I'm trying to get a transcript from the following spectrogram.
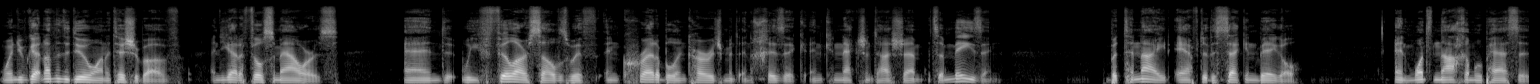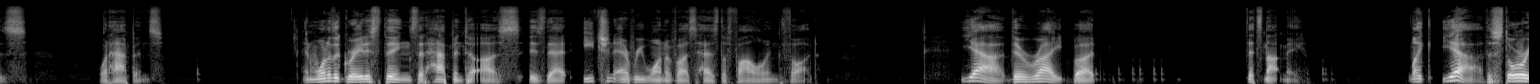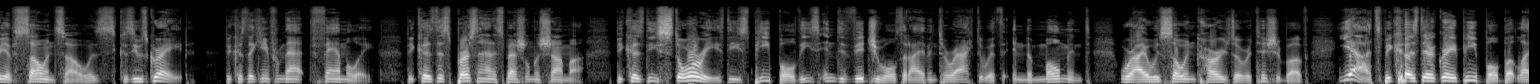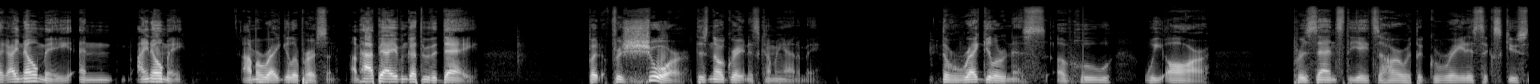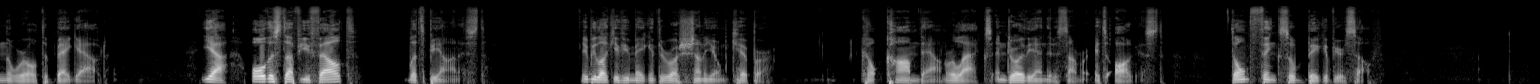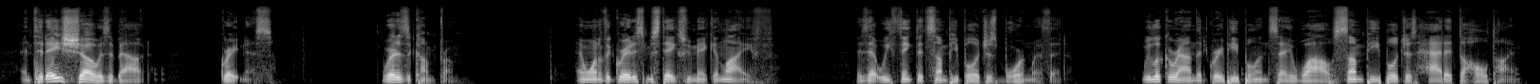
When you've got nothing to do on a Tisha B'Av and you got to fill some hours, and we fill ourselves with incredible encouragement and chizik and connection to Hashem, it's amazing. But tonight, after the second bagel, and once Nachamu passes, what happens? And one of the greatest things that happened to us is that each and every one of us has the following thought. Yeah, they're right, but that's not me. Like, yeah, the story of so and so was because he was great because they came from that family, because this person had a special neshama, because these stories, these people, these individuals that I have interacted with in the moment where I was so encouraged over Tisha B'Av, yeah, it's because they're great people, but like I know me and I know me. I'm a regular person. I'm happy I even got through the day. But for sure, there's no greatness coming out of me. The regularness of who we are presents the Yetzer Hara with the greatest excuse in the world to beg out yeah, all the stuff you felt, let's be honest. You'd be lucky if you're making through Rosh Hashanah Yom Kippur. Calm down, relax, enjoy the end of the summer. It's August. Don't think so big of yourself. And today's show is about greatness. Where does it come from? And one of the greatest mistakes we make in life is that we think that some people are just born with it. We look around at great people and say, wow, some people just had it the whole time.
